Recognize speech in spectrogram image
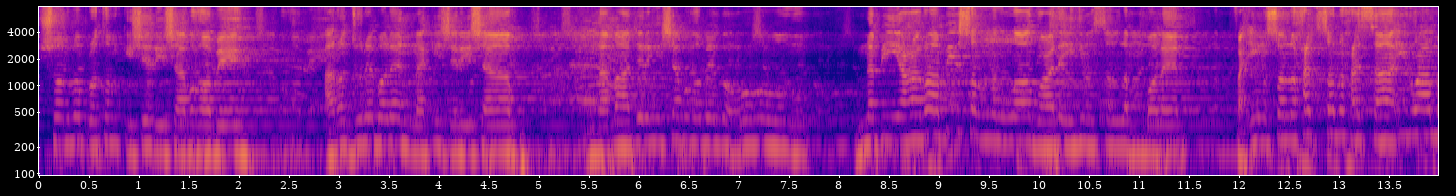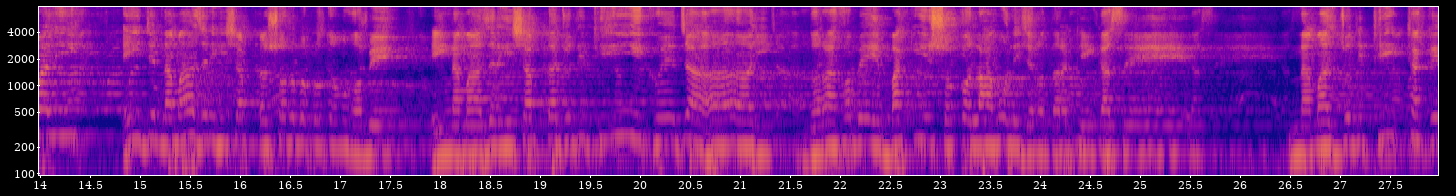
সর্বপ্রথম কিসের হিসাব হবে? আরও জুড়ে বলেন না কিসের হিসাব? নামাজের হিসাব হবে গো। নবী আরবি সাল্লাল্লাহু আলাইহি ওয়াসাল্লাম বলেন, ফাইন সালাহাত সালাহা সাইরু আমালি। এই যে নামাজের হিসাবটা সর্বপ্রথম হবে, এই নামাজের হিসাবটা যদি ঠিক হয়ে যায়, ধরা হবে বাকি সকল আমলই যেন তার ঠিক আছে। নামাজ যদি ঠিক থাকে,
